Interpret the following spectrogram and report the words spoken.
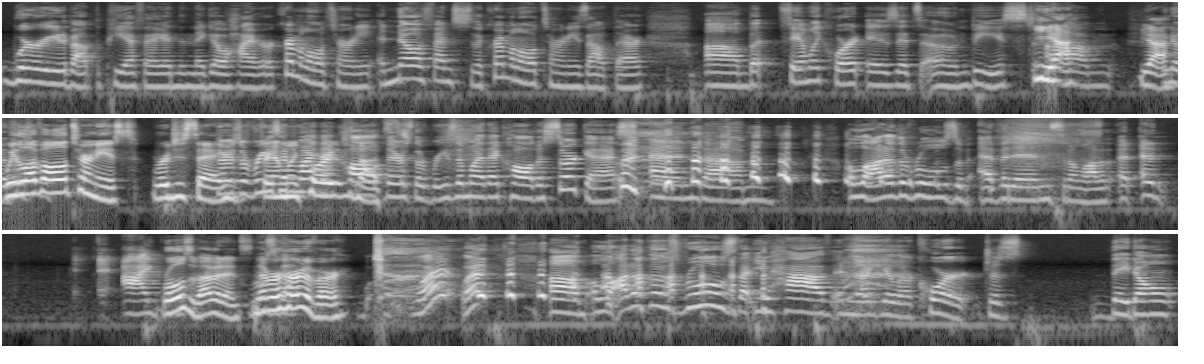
worried about the PFA and then they go hire a criminal attorney. And no offense to the criminal attorneys out there, um, but family court is its own beast. yeah Um, yeah you know, we love all attorneys we're just saying There's a reason Family why court they call there's the reason why they call it a circus, and um, a lot of the rules of evidence and a lot of and, and I rules of evidence never of heard of her what what um, a lot of those rules that you have in regular court just they don't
